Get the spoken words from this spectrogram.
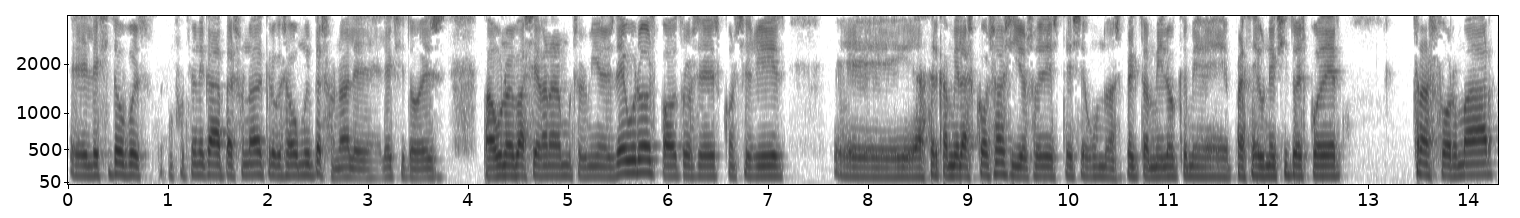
el éxito, pues en función de cada persona, creo que es algo muy personal. El, éxito es, para unos va a ser ganar muchos millones de euros, para otros es conseguir eh, hacer cambiar las cosas y yo soy de este segundo aspecto. A mí lo que me parece un éxito es poder transformar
